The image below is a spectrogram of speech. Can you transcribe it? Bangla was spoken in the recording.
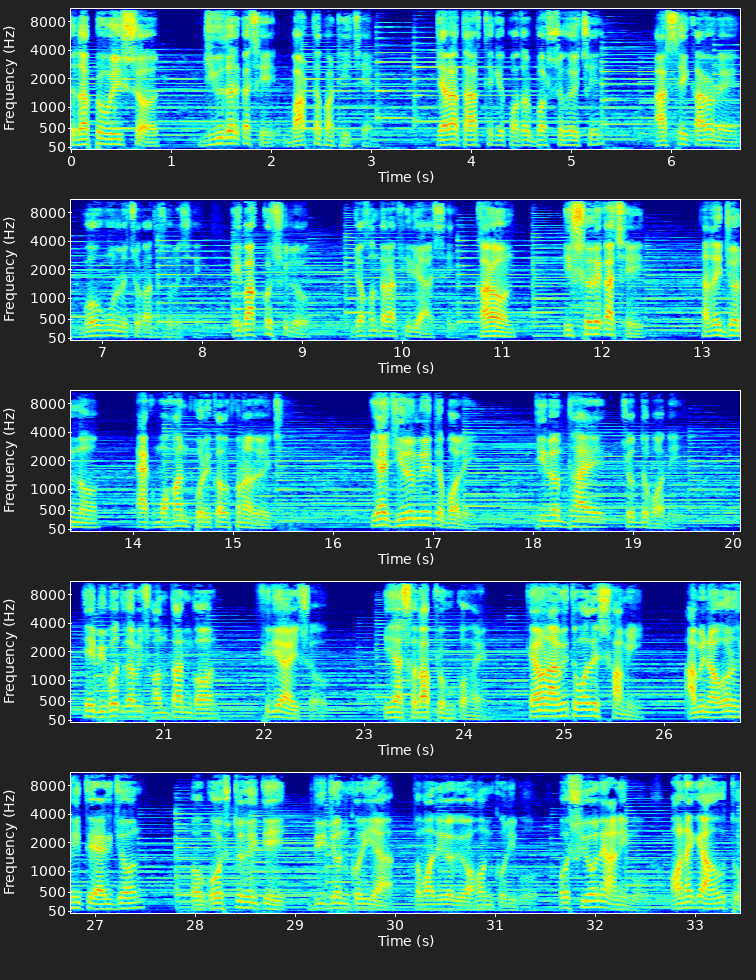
সদাপ্রভু ঈশ্বর জিহুদার কাছে বার্তা পাঠিয়েছেন, যারা তার থেকে পদভ্রষ্ট হয়েছে আর সেই কারণে বহুমূল্য চোকাতে চলেছে। এই বাক্য ছিল যখন তারা ফিরে আসে, কারণ ঈশ্বরের কাছে তাদের জন্য এক মহান পরিকল্পনা রয়েছে। ইহা জিরো মিনিটে বলে, তিন অধ্যায়ে চোদ্দ পদে এই বিপদগামী সন্তানগণ, ফিরে আইস। ইহা সদাপ্রভু কহেন, কেননা আমি তোমাদের স্বামী, আমি নগর হইতে একজন ও গোষ্ঠ হইতে দুইজন করিয়া তোমাদিগকে গ্রহণ করিব ও শিওনে আনিব। অনেকে আহত,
